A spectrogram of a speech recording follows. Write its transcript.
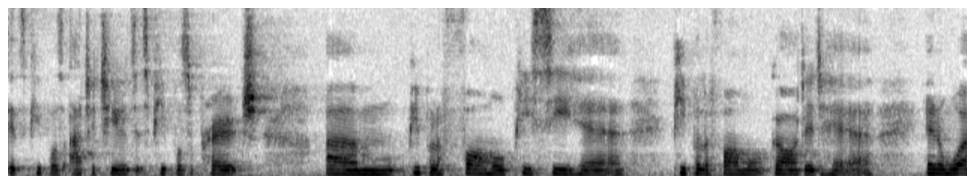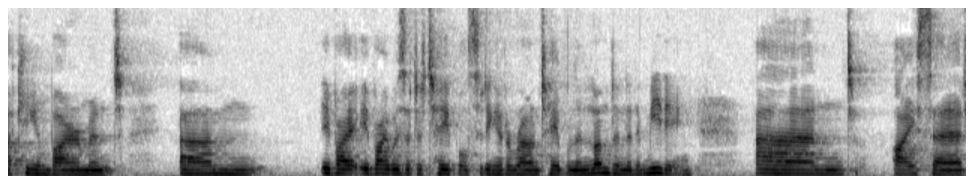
it's people's attitudes, it's people's approach. Um, people are far more PC here. People are far more guarded here. In a working environment, um, if I if I was at a table sitting at a round table in London at a meeting, and I said,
